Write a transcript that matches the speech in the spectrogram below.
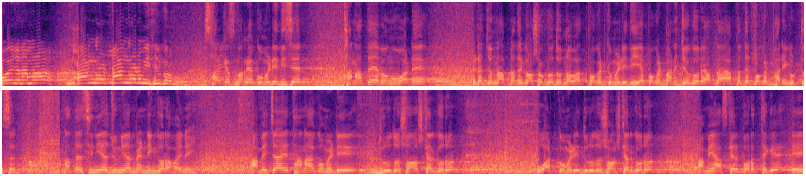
প্রয়োজনে আমরা টাংরো টাংরোড মিছিল করব। সার্কাস মার্কা কমিটি দিছেন থানাতে এবং ওয়ার্ডে। এটার জন্য আপনাদেরকে অসংখ্য ধন্যবাদ। পকেট কমিটি দিয়ে পকেট বাণিজ্য করে আপনার আপনাদের পকেট ভারী করতেছেন। থানাতে সিনিয়র জুনিয়র ব্যান্ডিং করা হয় নাই। আমি চাই থানা কমিটি দ্রুত সংস্কার করুন, ওয়ার্ড কমিটি দ্রুত সংস্কার করুন। আমি আজকের পর থেকে এই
